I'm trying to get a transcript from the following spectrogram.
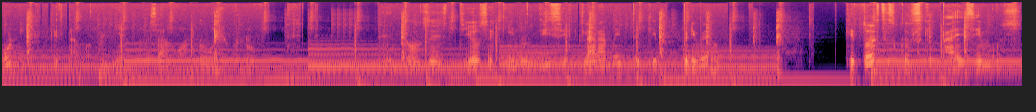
única que estamos viviendo, es algo nuevo, ¿no? Entonces Dios aquí nos dice claramente que primero, que todas estas cosas que padecemos,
